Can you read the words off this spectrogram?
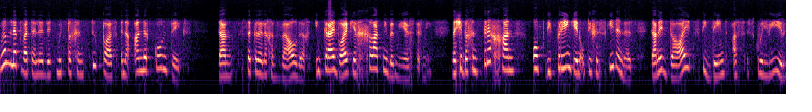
oomblik wat hulle dit moet begin toepas in 'n ander konteks, dan sukkel hulle geweldig en kry baie keer glad nie bemeester nie. En as jy begin teruggaan op die prentjie en op die geskiedenis, dan het daai student as skoolier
